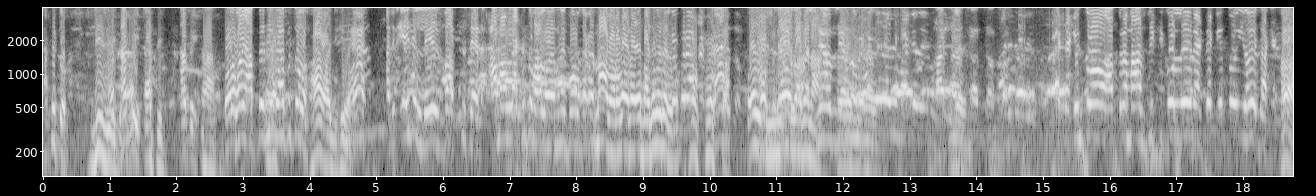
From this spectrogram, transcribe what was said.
হ্যাপি তো? জি জি। হ্যাপি হ্যাপি হ্যাপি হ্যাঁ। বড় ভাই আপনি দিয়ে হ্যাপি তো। হ্যাঁ ভাই দিচ্ছি ভাই। হ্যাঁ। আচ্ছা এই যে লেস বাঁধতেছেন আমার লাগতে তো ভালো হয় মানে বড় দেখা না বড় ভাই সমস্যা। ওই নেওয়া যাবে না। নেওয়া- যাবে না। আচ্ছা আচ্ছা আচ্ছা আচ্ছা। একটা কিন্তু আপনারা মাছ বিক্রি করলেন একটা কিন্তু ই হয়ে যাক হ্যাঁ।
